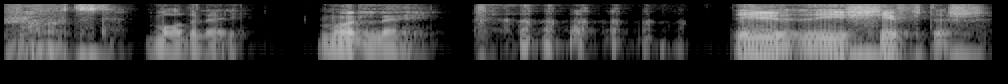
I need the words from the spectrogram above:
Roadster. Model A. Model A. Det är ju, det är shifters.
